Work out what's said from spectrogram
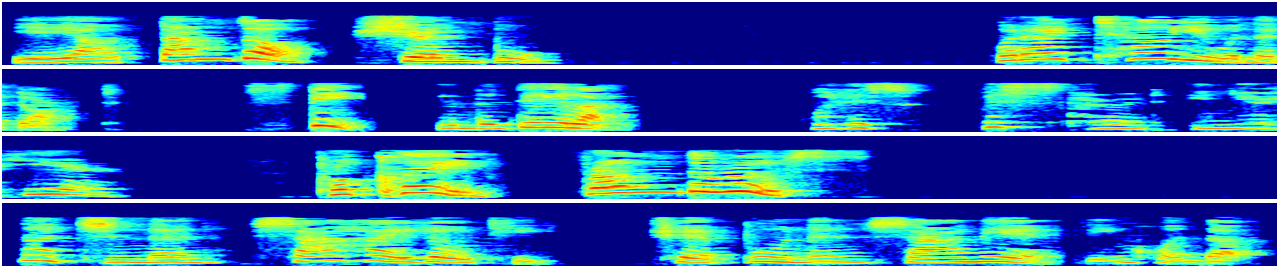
也要当众宣布。What I tell you in the dark, speak in the daylight. What is whispered in your ear, proclaim From the roofs， 那只能杀害肉体，却不能杀灭灵魂的，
